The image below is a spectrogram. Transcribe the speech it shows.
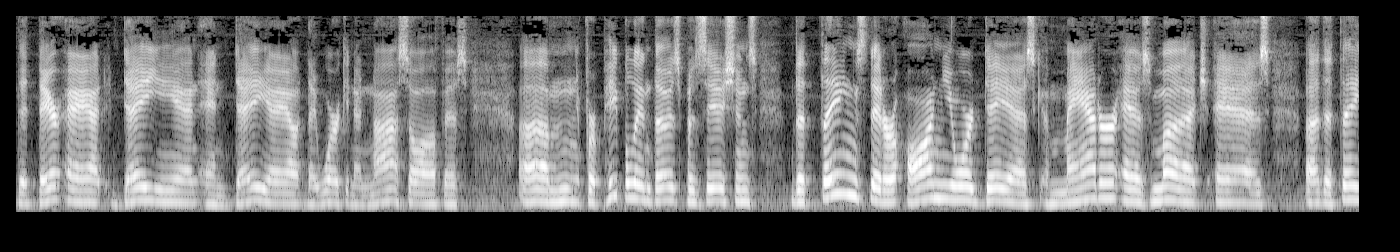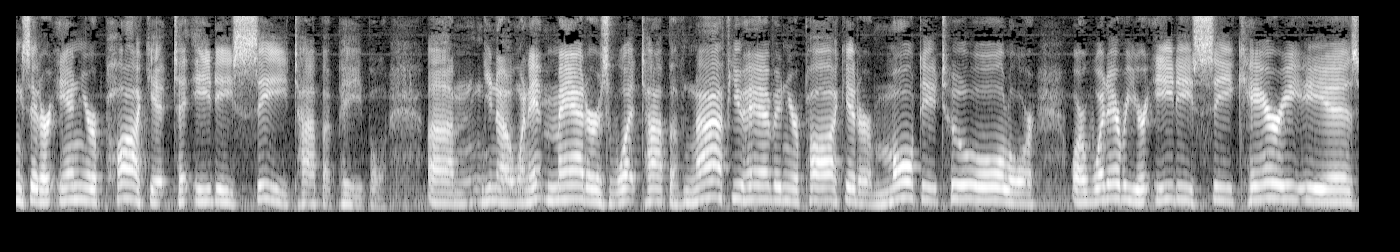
that they're at day in and day out, they work in a nice office. Um, for people in those positions, the things that are on your desk matter as much as uh, the things that are in your pocket to EDC type of people. Um, you know, when it matters what type of knife you have in your pocket or multi-tool or or whatever your EDC carry is,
